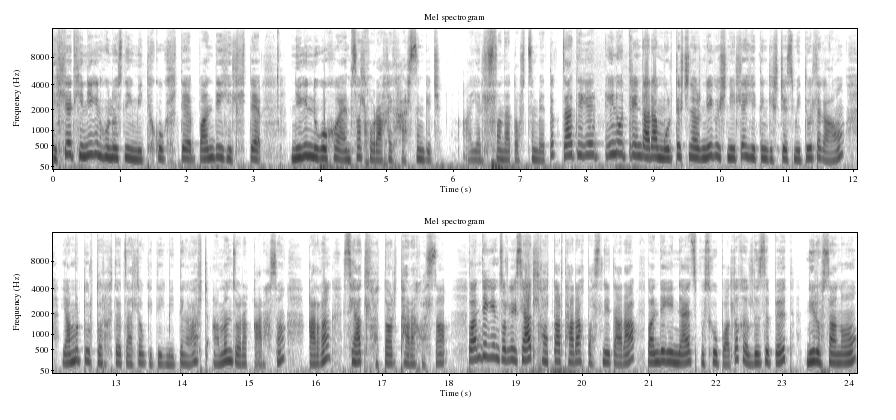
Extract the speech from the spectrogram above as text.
Эхлээд хэнийг нь хөнөөснийг мэдэхгүй гэхдээ Банди хэлэхдээ нэг нь нөгөөхөө амьсгал хураахыг харсан гэж ярилцлагандаа дурдсан байдаг. За тэгээд энэ өдрийн дараа мөрдөгч нар нэг биш нэлээд хідэн гэрчээс мэдүүлэг аван ямар дүр төрхтэй залуу гэдгийг мэдэн авч аман зураг гаргасан. Гарган Сиатл хотоор тараах болсон. Бондигийн зургийг Сиатл хотоор тараах болсны дараа Бондигийн найз бүсгүй болох Elizabeth нэр усаануу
